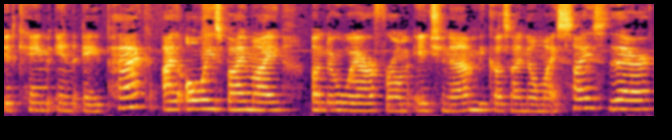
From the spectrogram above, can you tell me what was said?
It came in a pack. I always buy my underwear from H&M because I know my size there.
